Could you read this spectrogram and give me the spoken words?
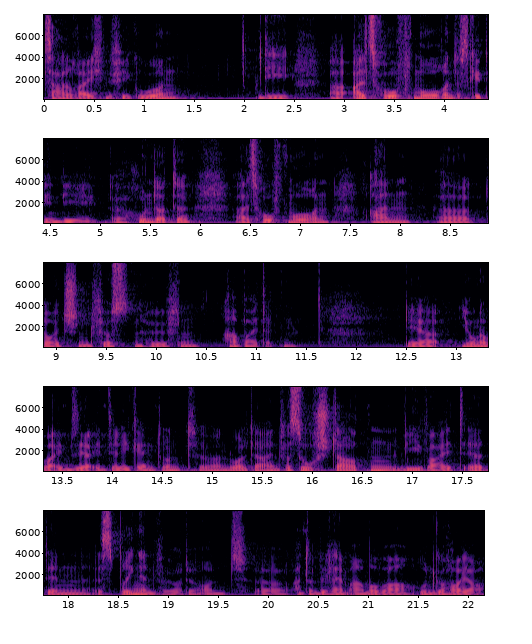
zahlreichen Figuren, die als Hofmohren, das geht in die äh, Hunderte, als Hofmohren an äh, deutschen Fürstenhöfen arbeiteten. Der Junge war eben sehr intelligent und man wollte einen Versuch starten, wie weit er denn es bringen würde. Und äh, Anton Wilhelm Amo war ungeheuer,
